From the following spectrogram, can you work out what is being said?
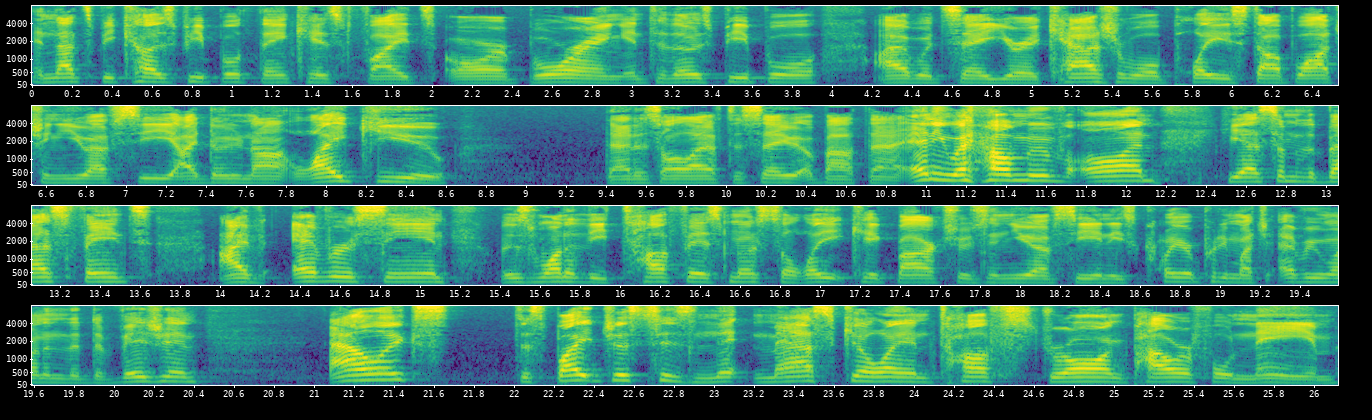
And that's because people think his fights are boring. And to those people, I would say, You're a casual. Please stop watching UFC. I do not like you. That is all I have to say about that. Anyway, I'll move on. He has some of the best feints I've ever seen. Was one of the toughest, most elite kickboxers in UFC, and he's cleared pretty much everyone in the division. Alex, despite just his masculine, tough, strong, powerful name,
